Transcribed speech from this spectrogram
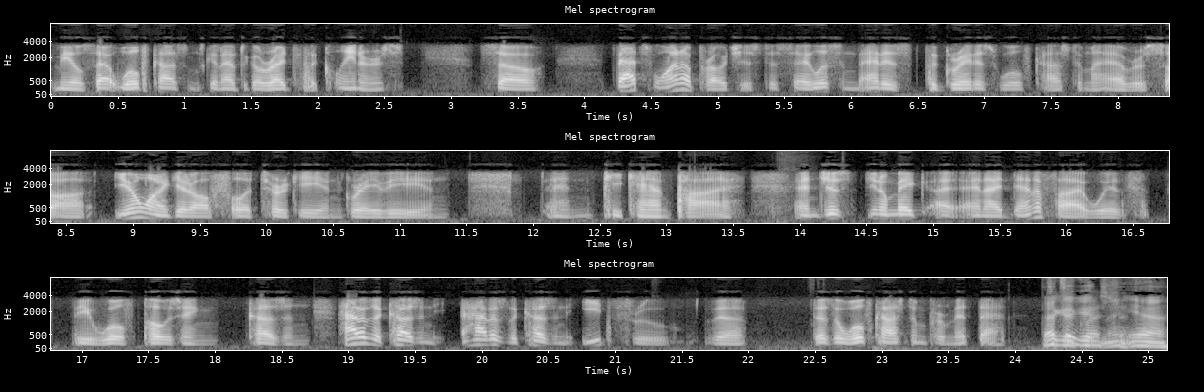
meals, that wolf costume's going to have to go right to the cleaners. So that's one approach is to say, listen, that is the greatest wolf costume I ever saw. You don't want to get all full of turkey and gravy and and pecan pie and just, you know, make uh, and identify with the wolf posing cousin. How does a cousin? How does the cousin eat through the? Does the wolf costume permit that? That's a good good question. Yeah,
